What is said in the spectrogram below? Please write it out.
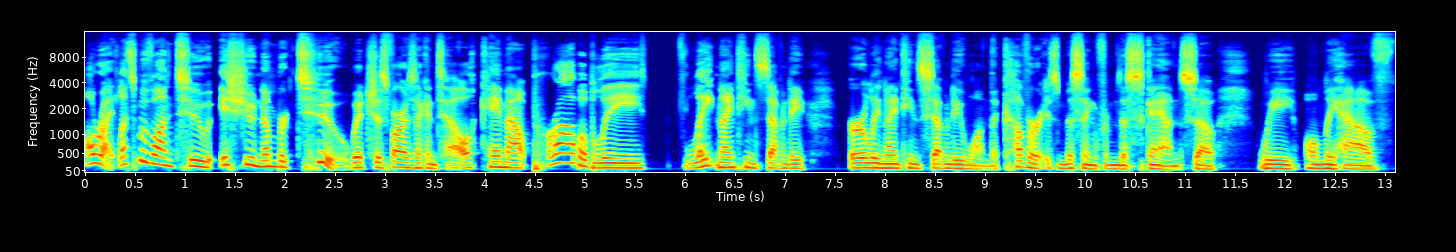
All right, let's move on to issue number two, which, as far as I can tell, came out probably late 1970, early 1971. The cover is missing from this scan, so we only have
